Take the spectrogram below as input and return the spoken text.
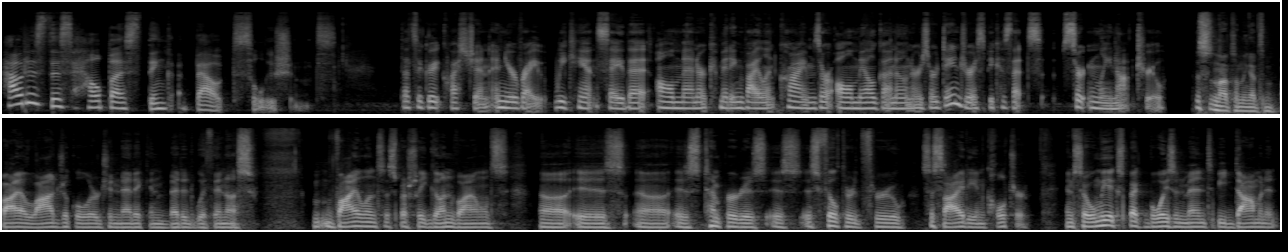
how does this help us think about solutions? That's a great question. And you're right. We can't say that all men are committing violent crimes or all male gun owners are dangerous because that's certainly not true. This is not something that's biological or genetic embedded within us. Violence, especially gun violence, uh, is uh, is tempered, is, is is filtered through society and culture. And so, when we expect boys and men to be dominant,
